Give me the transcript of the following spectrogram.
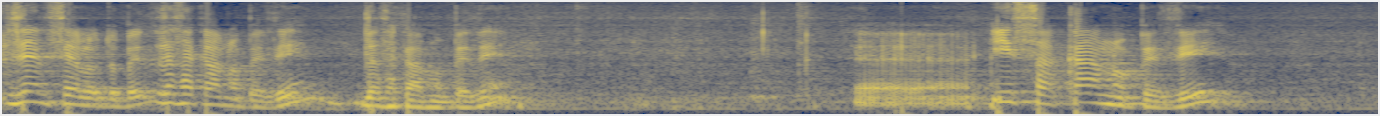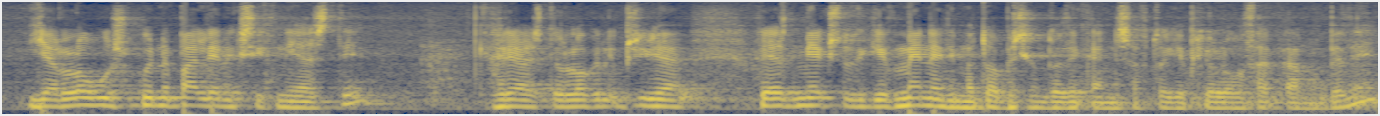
δεν θέλω το παιδί, δεν θα κάνω παιδί, δεν θα κάνω παιδί ε, ή θα κάνω παιδί για λόγους που είναι πάλι ανεξιχνίαστοι χρειάζεται, χρειάζεται μια εξοδικευμένη αντιμετώπιση να το δει κανείς αυτό για ποιο λόγο θα κάνω παιδί.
